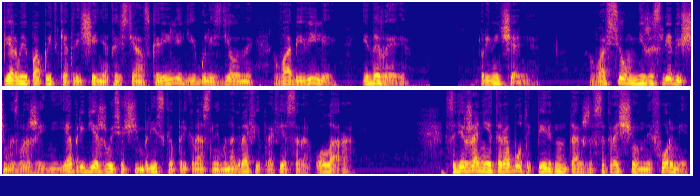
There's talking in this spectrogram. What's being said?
Первые попытки отречения от христианской религии были сделаны в Абивилле и Невере. Примечание. Во всем ниже следующем изложении я придерживаюсь очень близко прекрасной монографии профессора Олара Содержание этой работы передано также в сокращенной форме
